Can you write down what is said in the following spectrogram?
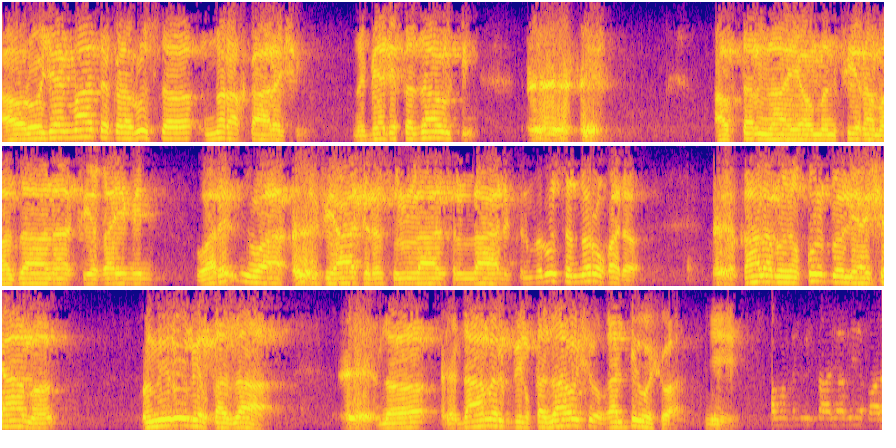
او روزه ما ته کړه روست نور اخکار شي نو بیا دې قضا وکي افترنا یومن فی رمضان فی غیم ورزوا فی عهد رسول الله صلی الله علیه وسلم روست نور اخره قال ابن قلت لهشام امیرو بالقضاء نو دا امر بالقضاء شو غلطي وشو جی قال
